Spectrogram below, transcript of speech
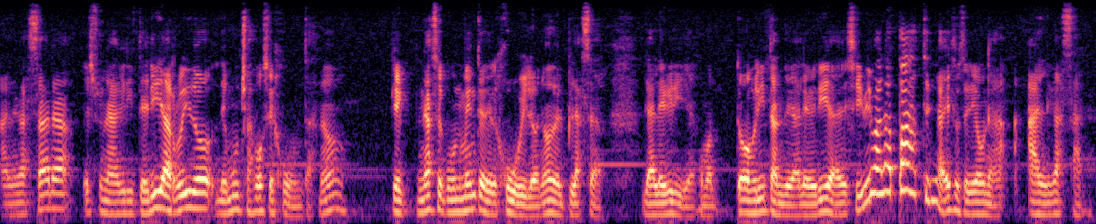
Algazara es una gritería, ruido de muchas voces juntas, ¿no? Que nace comúnmente del júbilo, ¿no? Del placer, de alegría. Como todos gritan de alegría, de decir ¡Viva la patria! Eso sería una algazara.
